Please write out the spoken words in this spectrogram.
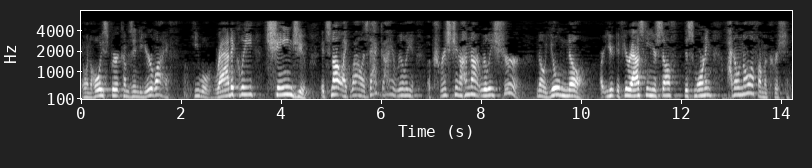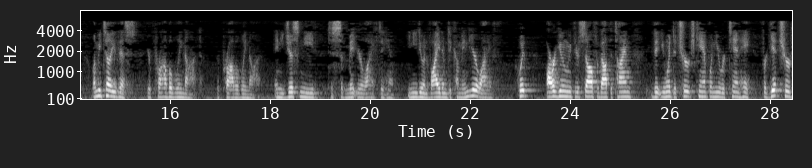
And when the Holy Spirit comes into your life, He will radically change you. It's not like, wow, is that guy really a Christian? I'm not really sure. No, you'll know. You, if you're asking yourself this morning, I don't know if I'm a Christian. Let me tell you this. You're probably not. You're probably not. And you just need to submit your life to Him. You need to invite Him to come into your life. Quit arguing with yourself about the time that you went to church camp when you were 10. Hey, forget church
